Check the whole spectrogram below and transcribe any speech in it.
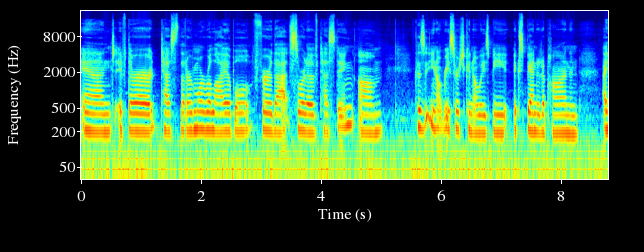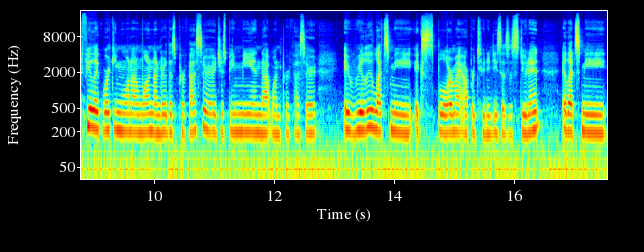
and if there are tests that are more reliable for that sort of testing. Because, um, you know, research can always be expanded upon and I feel like working one on one under this professor, it just be me and that one professor. It really lets me explore my opportunities as a student. It lets me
